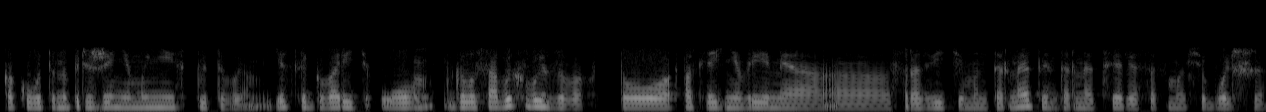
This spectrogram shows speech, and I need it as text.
какого-то напряжения мы не испытываем. Если говорить о голосовых вызовах, то в последнее время а, с развитием интернета, интернет-сервисов мы все больше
